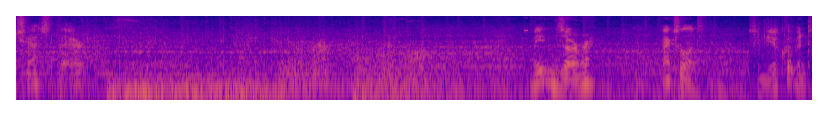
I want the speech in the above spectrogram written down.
chest there. Maiden's armor. Excellent. Some new equipment.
